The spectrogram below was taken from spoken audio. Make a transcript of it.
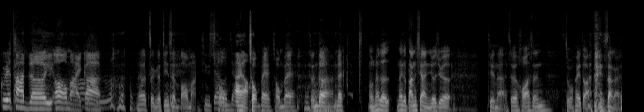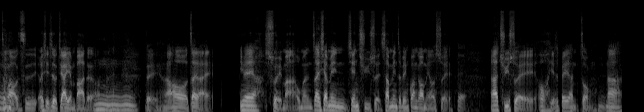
归他了，Oh my god！那个整个精神饱满，充充沛充沛，真的。那哦那个那个当下你就觉得天哪，这个花生怎么会把它带上来这么好吃，而且是有加盐巴的、哦，嗯嗯嗯，对，然后再来，因为水嘛，我们在下面先取水，上面这边关高没有水，对，那取水哦也是背得很重，那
